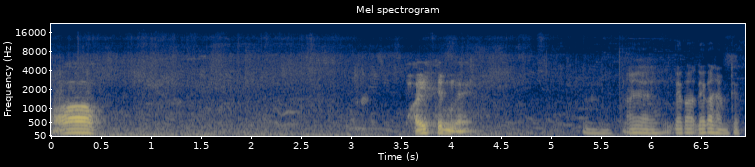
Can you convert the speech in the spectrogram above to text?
아 바위 때문에 음, 아니야 내가 내가 잘못했어.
